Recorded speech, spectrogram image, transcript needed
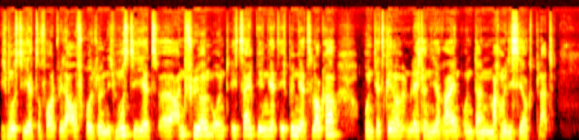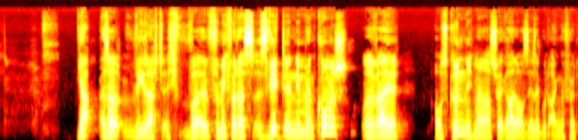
Ich muss die jetzt sofort wieder aufrütteln. Ich muss die jetzt äh, anführen und ich zeige denen jetzt, ich bin jetzt locker und jetzt gehen wir mit einem Lächeln hier rein und dann machen wir die Seahawks platt. Ja, also wie gesagt, ich, für mich war das, es wirkte in dem Moment komisch, weil aus Gründen, ich meine, hast du ja gerade auch sehr, sehr gut angeführt.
